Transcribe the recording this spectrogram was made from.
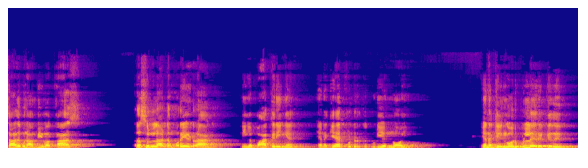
சாதுபுன் அபி வக்காஸ் ரசுல்லாட்ட முறையிடுறாங்க. நீங்கள் பார்க்குறீங்க எனக்கு ஏற்பட்டிருக்கக்கூடிய நோய். எனக்கு இங்கே ஒரு பிள்ளை இருக்குது.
